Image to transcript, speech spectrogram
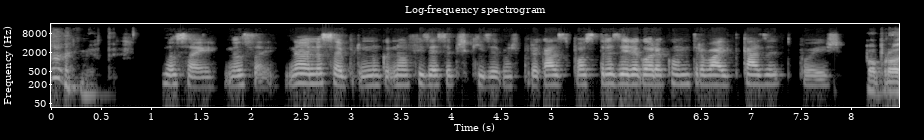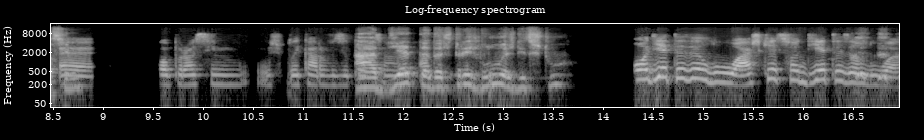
Ai, meu Deus. Não sei, não sei. Não, não sei, porque nunca não fiz essa pesquisa, mas por acaso posso trazer agora como trabalho de casa depois. Para o próximo? Uh, para o próximo, explicar-vos o que ah, A dieta das três luas, dizes tu? Ou a dieta da lua, acho que é só dieta da lua.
